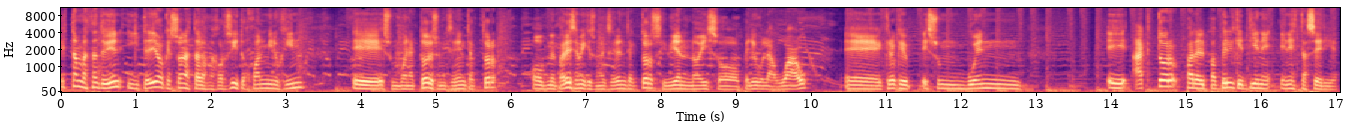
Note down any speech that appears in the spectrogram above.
están bastante bien y te digo que son hasta los mejorcitos. Juan Minujín eh, es un buen actor, es un excelente actor, o me parece a mí que es un excelente actor, si bien no hizo película wow, eh, creo que es un buen actor para el papel que tiene en esta serie.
